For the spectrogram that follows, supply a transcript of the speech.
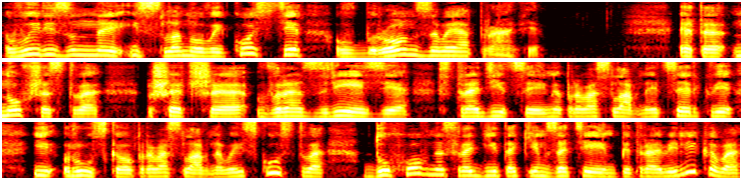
вырезанное из слоновой кости в бронзовой оправе. Это новшество, шедшее в разрезе с традициями православной церкви и русского православного искусства, духовно сродни таким затеям Петра Великого,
